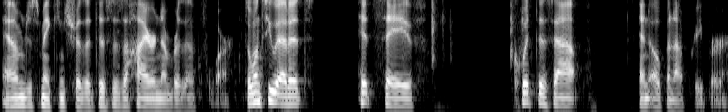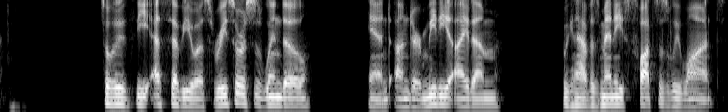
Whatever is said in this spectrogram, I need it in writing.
and I'm just making sure that this is a higher number than four. So once you edit, hit save, quit this app, and open up Reaper. So with the SWS resources window and under media item, we can have as many slots as we want.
